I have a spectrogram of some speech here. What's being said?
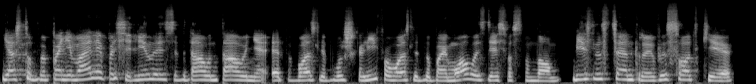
Я, чтобы вы понимали, поселилась в даунтауне. Это возле Бурж-Халифа, возле Дубай-Мола, здесь в основном. Бизнес-центры, высотки.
